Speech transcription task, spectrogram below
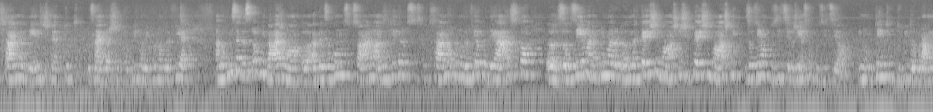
totalno identične tudi z najbršimi oblikami pornografije. Ampak mislim, da sploh ni važno, uh, ali gre za homoseksualno ali za heteroseksualno pornografijo, ker dejansko uh, zauzema, naprimer, uh, mrkejši moški, šipejši moški, zauzema pozicijo, žensko pozicijo. In v tem tudi dobite ogromno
